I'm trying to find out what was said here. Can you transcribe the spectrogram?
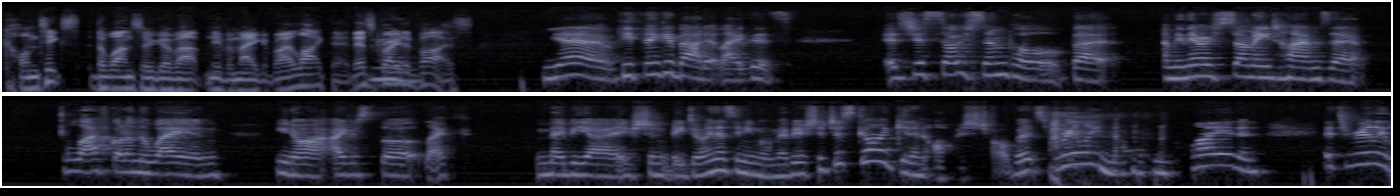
context. The ones who give up never make it. But I like that. That's great advice. Yeah. If you think about it, like, it's, it's just so simple, but I mean, there are so many times that life got in the way, and you know, I, I just thought like maybe I shouldn't be doing this anymore. Maybe I should just go and get an office job. It's really nice and quiet, and it's really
